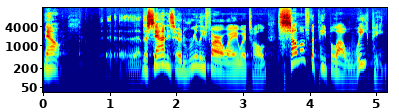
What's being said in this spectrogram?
Now, the sound is heard really far away, we're told. Some of the people are weeping.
